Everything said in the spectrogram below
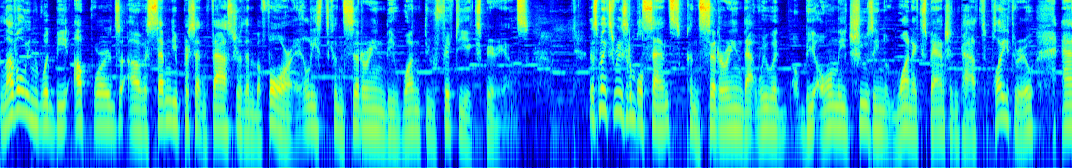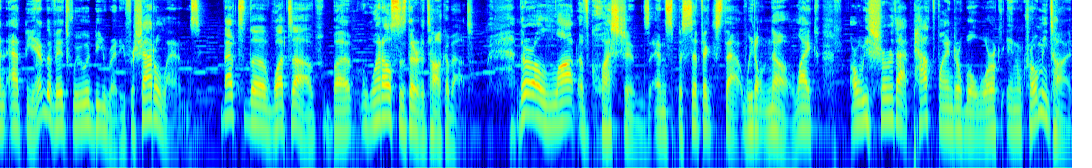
leveling would be upwards of 70% faster than before, at least considering the 1 through 50 experience. This makes reasonable sense considering that we would be only choosing one expansion path to play through, and at the end of it, we would be ready for Shadowlands. That's the what's up, but what else is there to talk about? There are a lot of questions and specifics that we don't know, like, are we sure that Pathfinder will work in Chromie time?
